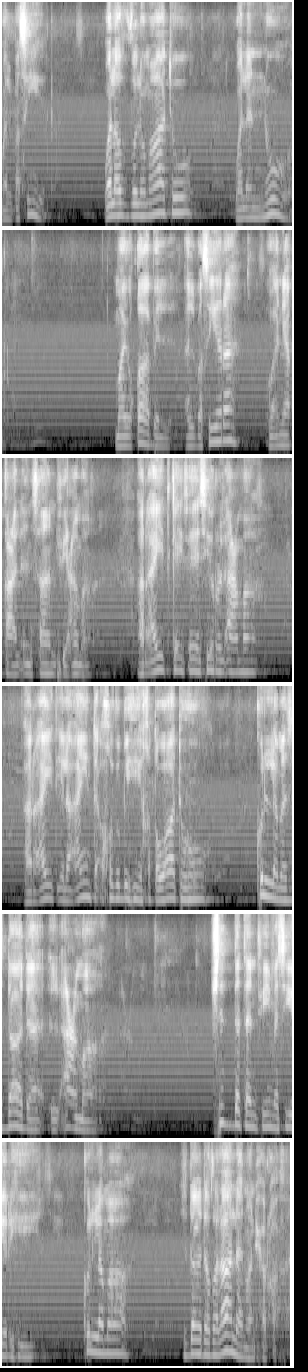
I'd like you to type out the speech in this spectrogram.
والبصير ولا الظلمات ولا النور. ما يقابل البصيرة هو أن يقع الإنسان في عمى. أرأيت كيف يسير الأعمى؟ أرأيت إلى أين تأخذ به خطواته؟ كلما ازداد الأعمى شدة في مسيره كلما ازداد ضلالا وانحرافا.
